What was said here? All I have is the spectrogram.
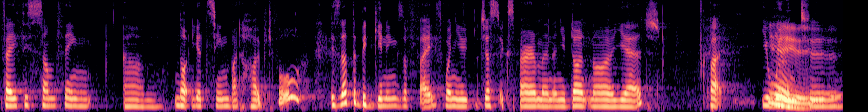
faith is something um, not yet seen but hoped for. Is that the beginnings of faith when you just experiment and you don't know yet, but you're yeah, willing to.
